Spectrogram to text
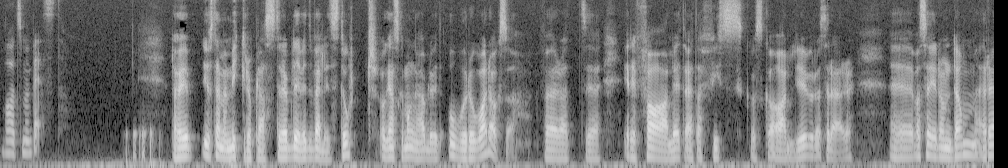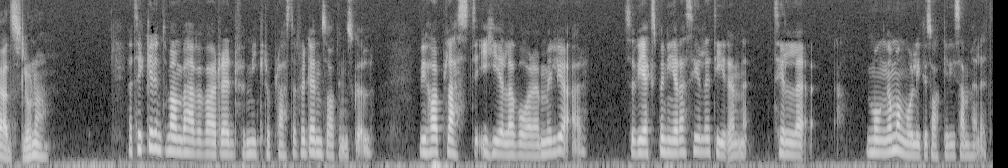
vad som är bäst. Det har ju, just det här med mikroplaster har blivit väldigt stort och ganska många har blivit oroade också. För att eh, är det farligt att äta fisk och skaldjur och sådär? Eh, vad säger du om de rädslorna? Jag tycker inte man behöver vara rädd för mikroplaster för den sakens skull. Vi har plast i hela våra miljöer. Så vi exponeras hela tiden till många, många olika saker i samhället.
